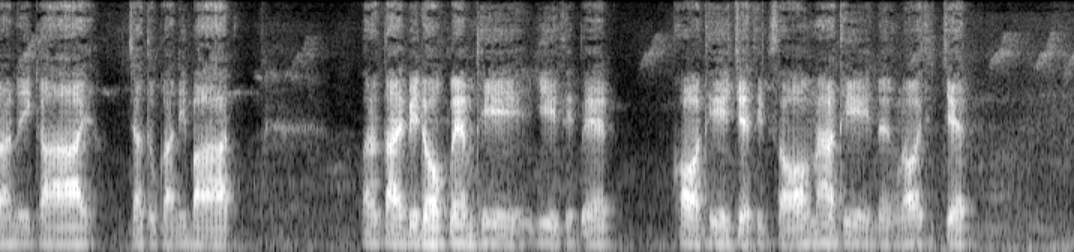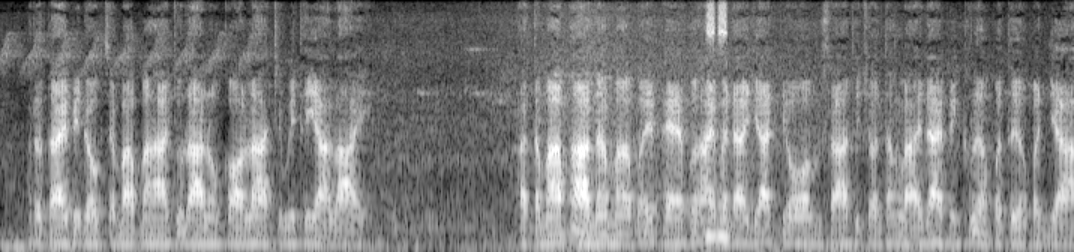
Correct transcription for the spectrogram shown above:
รนิกายจตุการนิบาตพระไตรปิฎกเล่มที่ 21 ข้อที่ 72 หน้าที่ 117 พระไตรปิฎกฉบับมหาจุฬาลงกรณราชวิทยาลัยอาตมาภาพนำมาเผยแผ่เพื่อให้บรรดาญาติโยมสาธุชนทั้งหลายได้เป็นเครื่องประเทืองปัญญา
